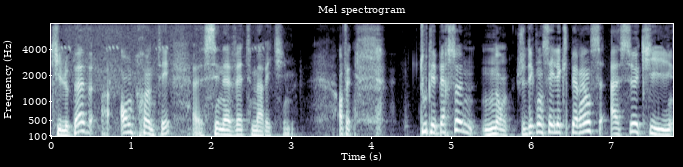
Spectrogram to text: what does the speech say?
qui le peuvent à emprunter euh, ces navettes maritimes. En fait, toutes les personnes, non. Je déconseille l'expérience à ceux qui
